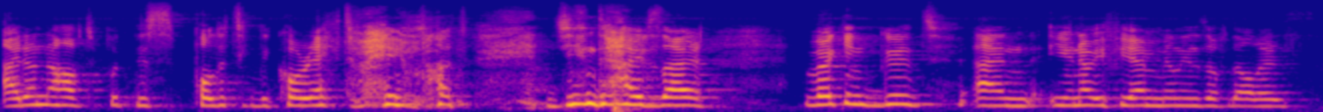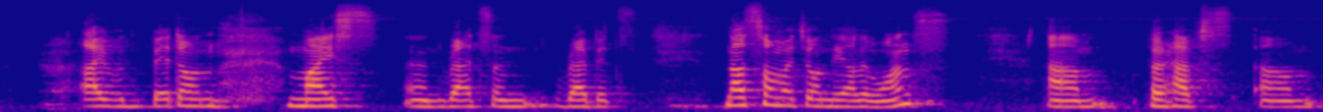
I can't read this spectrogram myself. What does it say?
I don't know how to put this politically correct way, but gene drives are working good. And you know, if you have millions of dollars, I would bet on mice and rats and rabbits not so much on the other ones. Um, perhaps um,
